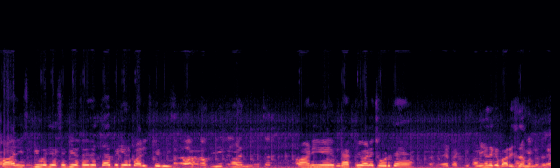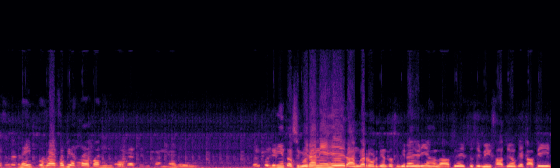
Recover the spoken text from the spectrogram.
बारिश की वजह से भी ऐसा ही रहता है बगैर बारिश के भी हाँ जी पानी ये फैक्ट्री वाले छोड़ते हैं ये फैक्ट्री पानी है लेके बारिश का मतलब है नहीं वैसा भी आता है पानी इनका वैसे भी पानी हाँ है जी ਬਿਲਕੁਲ ਜਿਹੜੀਆਂ ਤਸਵੀਰਾਂ ਨੇ ਇਹ ਰਾਮਗੜ੍ਹ ਰੋਡ ਦੀਆਂ ਤਸਵੀਰਾਂ ਜਿਹੜੀਆਂ ਹਾਲਾਤ ਨੇ ਤੁਸੀਂ ਵੇਖ ਸਕਦੇ ਹੋ ਕਿ ਕਾਫੀ ਅ,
